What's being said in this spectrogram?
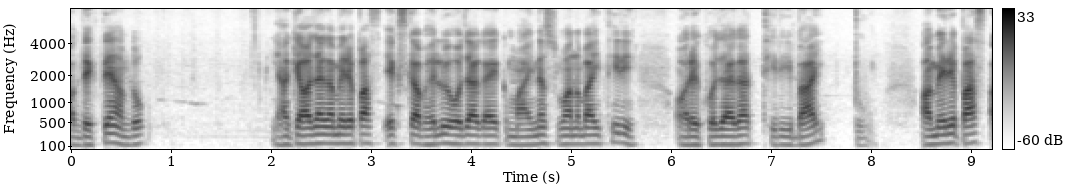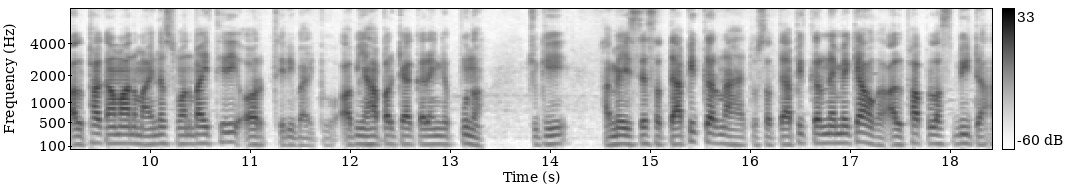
अब देखते हैं हम लोग। यहाँ क्या हो जाएगा मेरे पास? एक्स का वैल्यू हो जाएगा एक माइनस वन बाई थ्री और एक हो जाएगा थ्री बाई टू अब मेरे पास अल्फ़ा का मान माइनस वन बाई थ्री और थ्री बाई टू अब यहाँ पर क्या करेंगे? पुनः, चूँकि हमें इसे सत्यापित करना है तो सत्यापित करने में क्या होगा? अल्फ़ा प्लस बीटा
